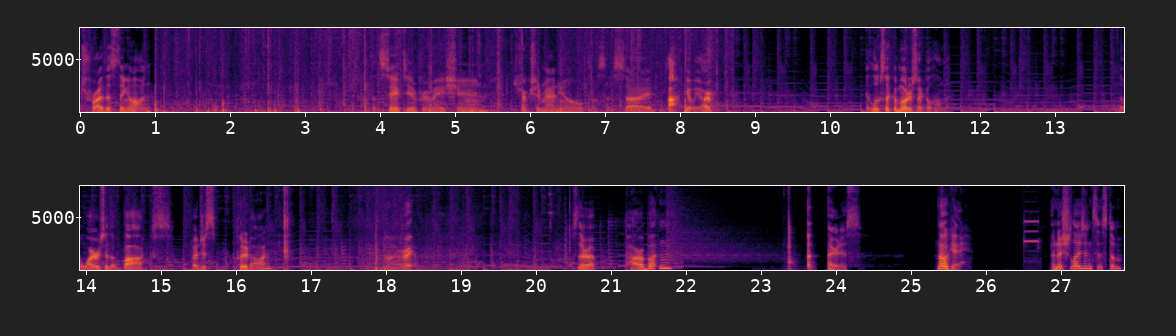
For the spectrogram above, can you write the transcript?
try this thing on. The safety information, instruction manual, toss it aside. Ah, here we are. It looks like a motorcycle helmet. No wires in the box. I just put it on? Alright. Is there a power button? Uh, there it is. Okay. Initializing system.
